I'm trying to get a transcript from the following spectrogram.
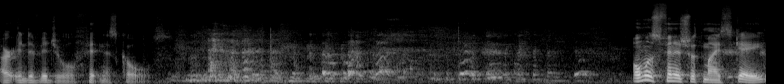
our individual fitness goals. Almost finished with my skate,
